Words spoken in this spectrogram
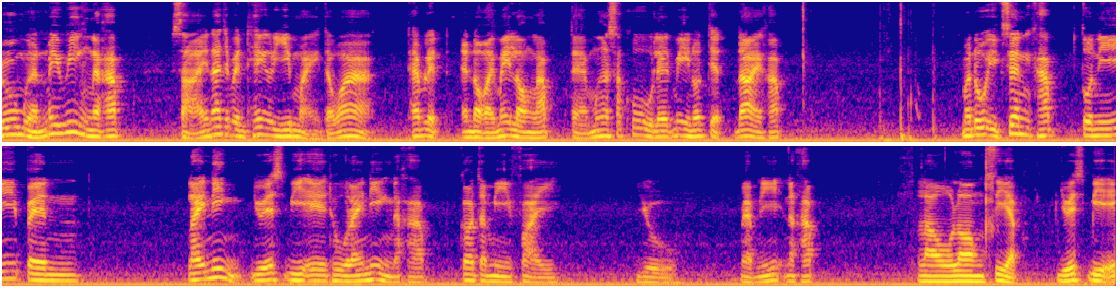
ดูเหมือนไม่วิ่งนะครับ สายน่าจะเป็นเทคโนโลยีใหม่แต่ว่า แท็บเล็ต Android ไม่รองรับ แต่เมื่อสักครู่ Redmi Note 7 ได้ครับ มาดูอีกเส้นครับ ตัวนี้เป็น Lightning USB A to Lightning นะครับ ก็จะมีไฟอยู่แบบนี้นะครับ เราลองเสียบ USB A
